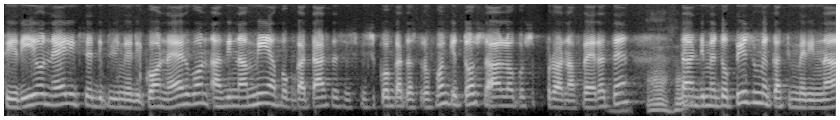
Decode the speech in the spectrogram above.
κτηρίων, έλλειψη αντιπλημμυρικών έργων, αδυναμία αποκατάστασης φυσικών καταστροφών και τόσα άλλα όπως προαναφέρατε. Τα αντιμετωπίζουμε καθημερινά.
